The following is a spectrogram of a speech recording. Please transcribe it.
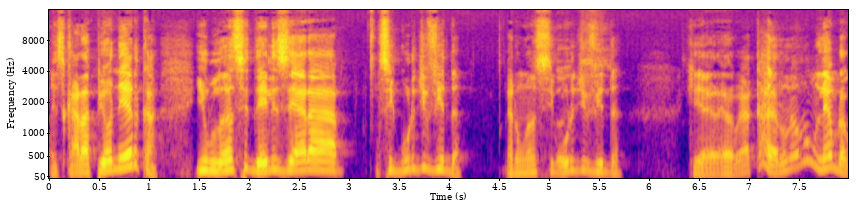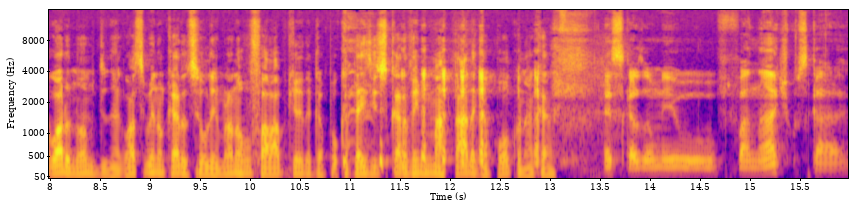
Esse cara era pioneiro, cara. E o lance deles era seguro de vida. Era um lance seguro de vida. Que era, cara, eu não, eu não lembro agora o nome do negócio, também não quero, se eu lembrar, não vou falar, porque daqui a pouco até existe, o cara vem me matar daqui a pouco, né, cara? Esses caras são meio fanáticos, cara.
